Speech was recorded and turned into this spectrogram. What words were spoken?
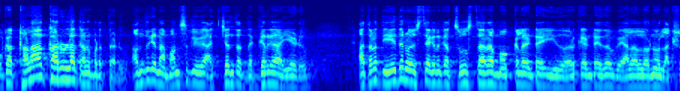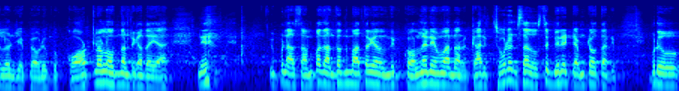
ఒక కళాకారుల్లా కనబడతాడు. అందుకే నా మనసుకి అత్యంత దగ్గరగా అయ్యాడు. ఆ తర్వాత ఏదైనా వస్తే కనుక చూస్తారా మొక్కలు అంటే ఏదో వేలల్లోనో లక్షలోనూ చెప్పేవాడు. ఇప్పుడు కోట్లలో ఉందంట కదయ్యా. నేను ఇప్పుడు నా సంపద అంతంత మాత్రమే ఉంది. కొనలేనేమో అన్నారు. కానీ చూడండి సార్ వస్తే మీరే టెంప్ట్ అవుతారు. ఇప్పుడు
